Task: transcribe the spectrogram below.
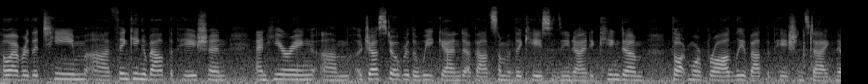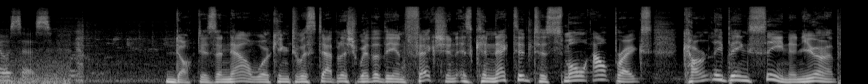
However, the team, uh, thinking about the patient and hearing um, just over the weekend about some of the cases in the United Kingdom, thought more broadly about the patient's diagnosis. Doctors are now working to establish whether the infection is connected to small outbreaks currently being seen in Europe.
